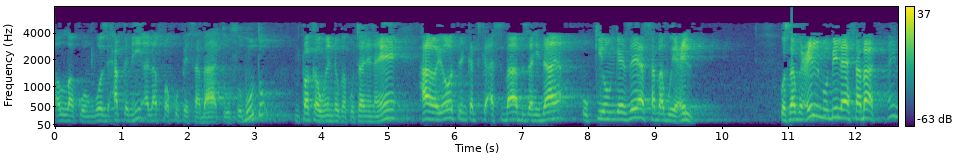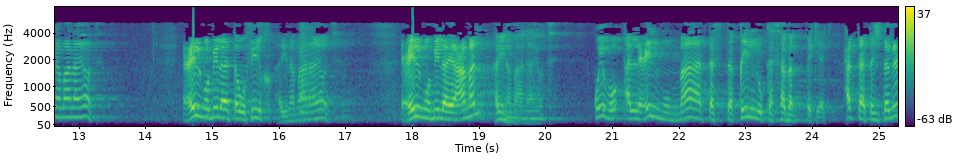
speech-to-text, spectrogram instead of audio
Allah kuongoze haki hii alafu akupe thabati uthubutu mpaka uende ukakutane na yeye hayo yote ni katika asbab za hidayah ukiongezea sababu ya ilmu kwa sababu ilmu bila thabat haina maana yote ilmu bila tawfiq haina maana yote علم بلا عمل هين معنى يوتي كيف العلم ما تستقل كسبب بكيك حتى تجتمع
